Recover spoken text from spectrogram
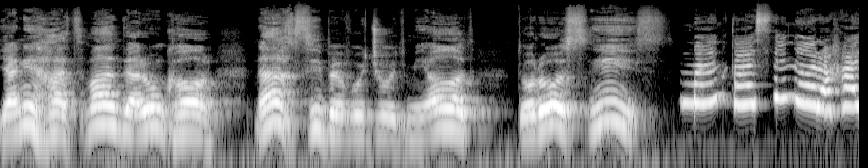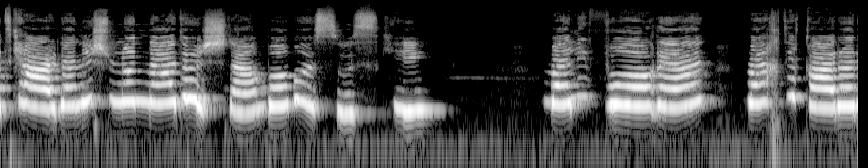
یعنی حتما در اون کار نقصی به وجود میاد درست نیست. من قصد ناراحت کردنشون رو نداشتم بابا سوسکی. ولی واقعا وقتی قرار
